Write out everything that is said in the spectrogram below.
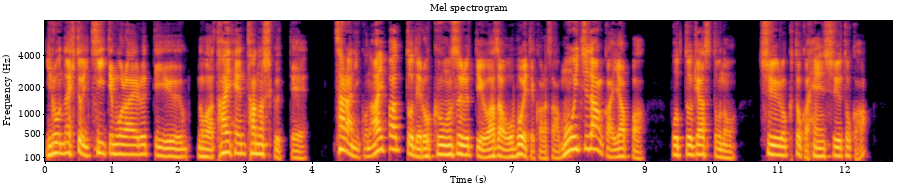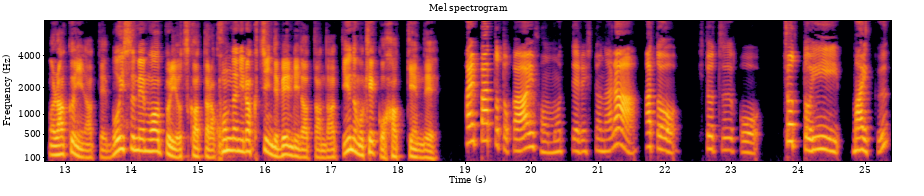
いろんな人に聞いてもらえるっていうのは大変楽しくって、さらにこの iPad で録音するっていう技を覚えてからさ、もう一段階やっぱ、ポッドキャストの収録とか編集とか、まあ、楽になって、ボイスメモアプリを使ったらこんなに楽ちんで便利だったんだっていうのも結構発見で、iPad とか iPhone 持ってる人なら、あと一つこう、ちょっといいマイク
